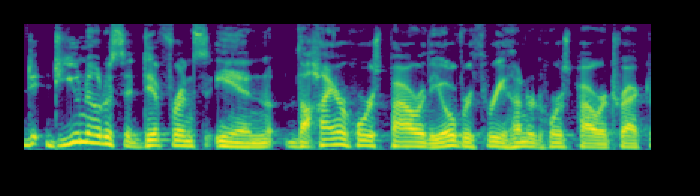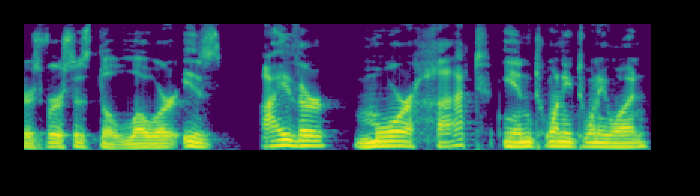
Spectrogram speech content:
do you notice a difference in the higher horsepower, the over 300 horsepower tractors versus the lower? Is either more hot in 2021?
